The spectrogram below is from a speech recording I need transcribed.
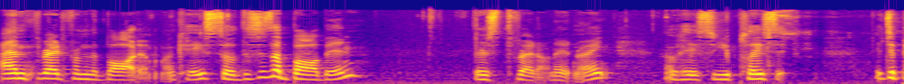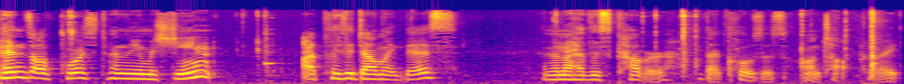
and thread from the bottom. Okay, so this is a bobbin there's thread on it, right? Okay, so you place it, it depends, of course, it depends on your machine. I place it down like this, and then I have this cover that closes on top, right?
